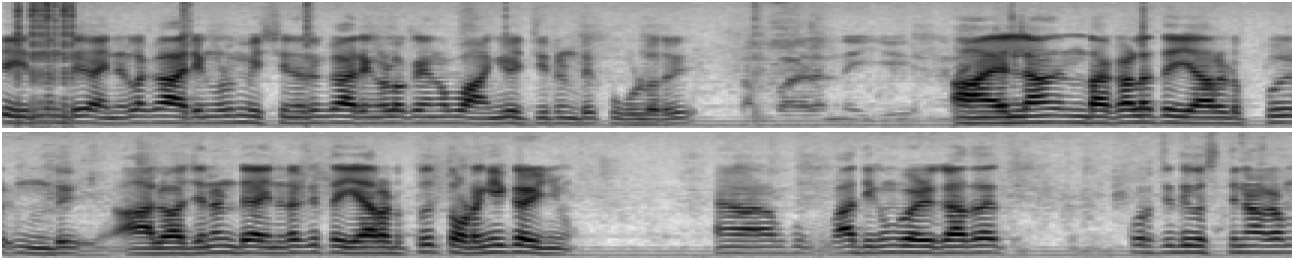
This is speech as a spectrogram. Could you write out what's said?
ചെയ്യുന്നുണ്ട്. അതിനുള്ള കാര്യങ്ങളും മെഷീനറും കാര്യങ്ങളൊക്കെ ഞങ്ങൾ വാങ്ങി വെച്ചിട്ടുണ്ട്. കൂളർ ആ എല്ലാം ഉണ്ടാക്കാനുള്ള തയ്യാറെടുപ്പ് ഉണ്ട്. ആലോചന ഉണ്ട്. അതിന്റെ തയ്യാറെടുപ്പ് തുടങ്ങിക്കഴിഞ്ഞു. അധികം വഴുകാതെ കുറച്ച് ദിവസത്തിനകം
